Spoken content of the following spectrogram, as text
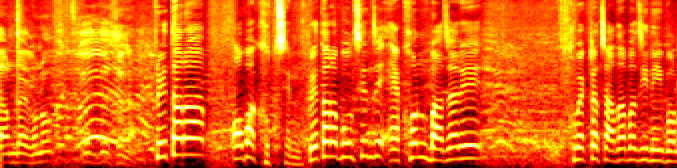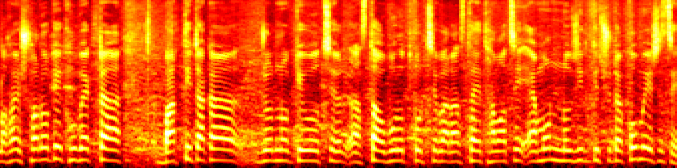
দামটা এখনও উঠতেছে না। ক্রেতারা অবাক হচ্ছেন। ক্রেতারা বলছেন যে এখন বাজারে খুব একটা চাঁদাবাজি নেই বলা হয়। সড়কে খুব একটা বাড়তি টাকার জন্য কেউ হচ্ছে রাস্তা অবরোধ করছে বা রাস্তায় থামাচ্ছে, এমন নজির কিছুটা কমে এসেছে।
